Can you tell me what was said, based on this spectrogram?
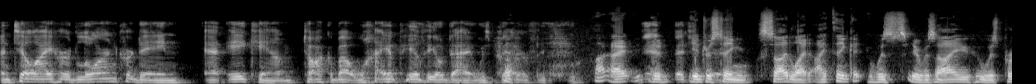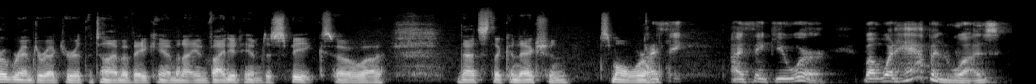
until I heard Loren Cordain at ACAM talk about why a paleo diet was better for you. I, interesting sidelight. I think it was it was I who was program director at the time of ACAM, and I invited him to speak. So uh, that's the connection. Small world. I think I think you were. But what happened was,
